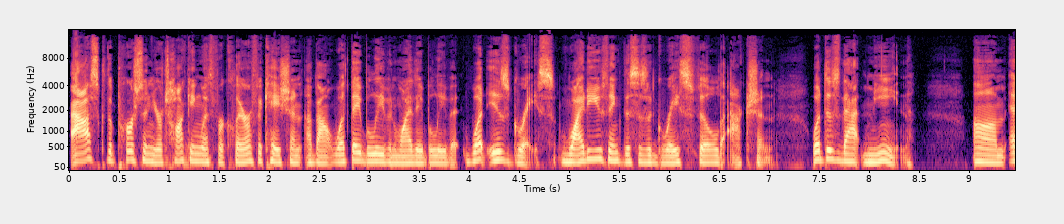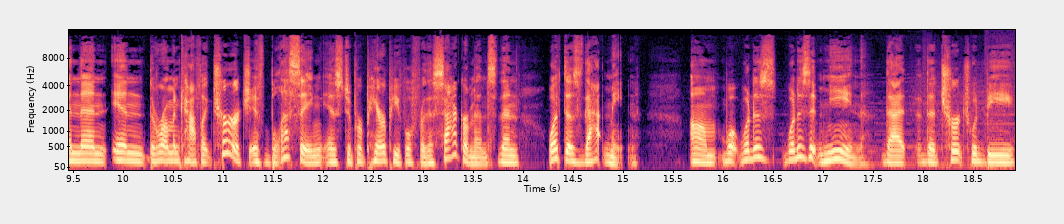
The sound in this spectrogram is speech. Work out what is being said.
ask the person you're talking with for clarification about what they believe and why they believe it. What is grace? Why do you think this is a grace filled action? What does that mean? Um, and then in the Roman Catholic Church, if blessing is to prepare people for the sacraments, then what does that mean? Um, what what does what does it mean that the church would be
